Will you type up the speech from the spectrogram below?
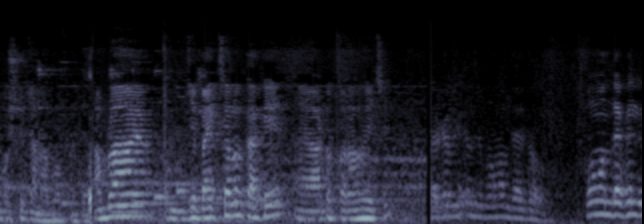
অবশ্যই জানাব আপনাদের। আমরা যে বাইক চালক তাকে আটক করা হয়েছে। প্রমাণ দেখাইলে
